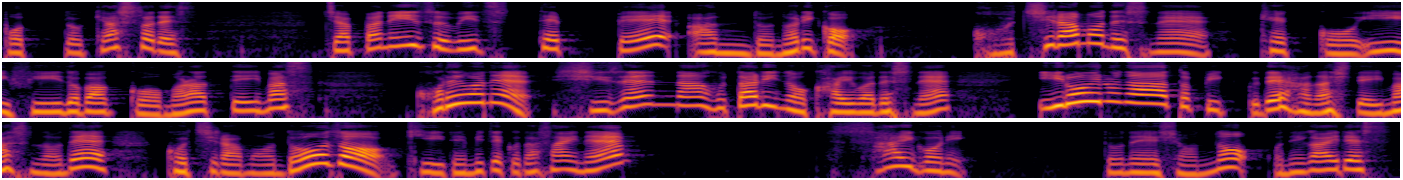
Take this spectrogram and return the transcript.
ポッドキャストです。Japanese with てっぺいのりこ。こちらもですね、結構いいフィードバックをもらっています。これはね、自然な2人の会話ですね。いろいろなトピックで話していますので、こちらもどうぞ聞いてみてくださいね。最後に、ドネーションのお願いです。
